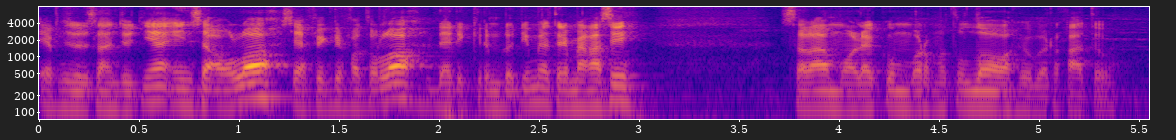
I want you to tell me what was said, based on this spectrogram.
episode selanjutnya. Insya Allah, saya Fikri Fatullah dari kirim email. Terima kasih. Assalamualaikum warahmatullahi wabarakatuh.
